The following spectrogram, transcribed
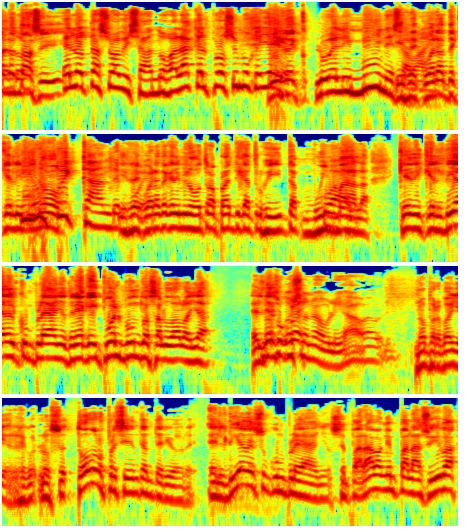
suavizando. él lo está así. Él lo está suavizando. Ojalá que el próximo que llegue lo elimine. Y recuérdate vaina. que eliminó. Y y recuérdate que eliminó otra práctica trujillista muy ¿Cuál? mala. Que, di que el día del cumpleaños tenía que ir todo el mundo a saludarlo allá. El día de No, su no es obligado. No, pero oye, los- todos los presidentes anteriores, el día de su cumpleaños, se paraban en Palacio, iba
